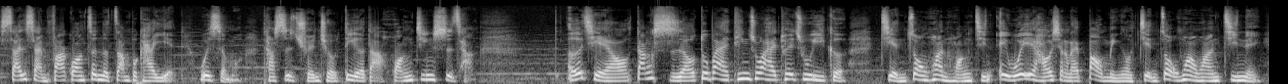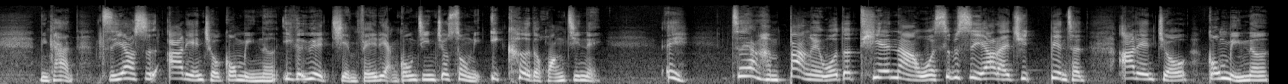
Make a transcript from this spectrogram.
闪闪发光，真的张不开眼。为什么？它是全球第二大黄金市场，而且哦，当时哦，杜拜听说还推出一个减重换黄金，哎，我也好想来报名哦，减重换黄金呢。你看，只要是阿联酋公民呢，一个月减肥两公斤就送你一克的黄金呢。哎，这样很棒哎！我的天哪，我是不是也要来去变成阿联酋公民呢？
